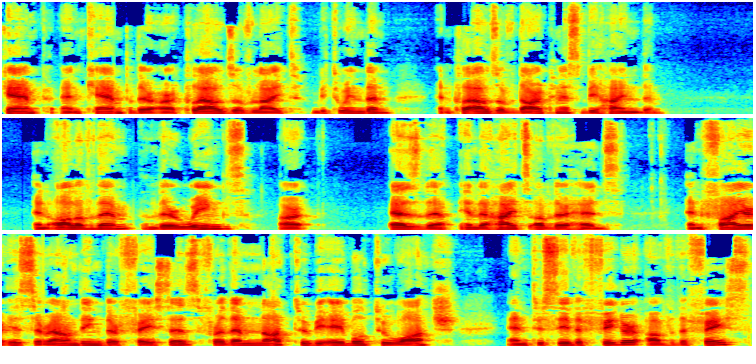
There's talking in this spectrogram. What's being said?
camp and camp there are clouds of light between them and clouds of darkness behind them and all of them their wings are as the in the heights of their heads and fire is surrounding their faces for them not to be able to watch and to see the figure of the face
